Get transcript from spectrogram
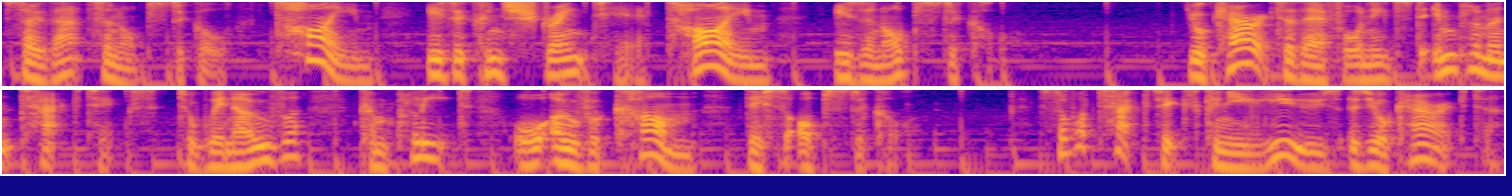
so that's an obstacle. Time is a constraint here. Time is an obstacle. Your character therefore needs to implement tactics to win over, complete, or overcome this obstacle. So what tactics can you use as your character?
